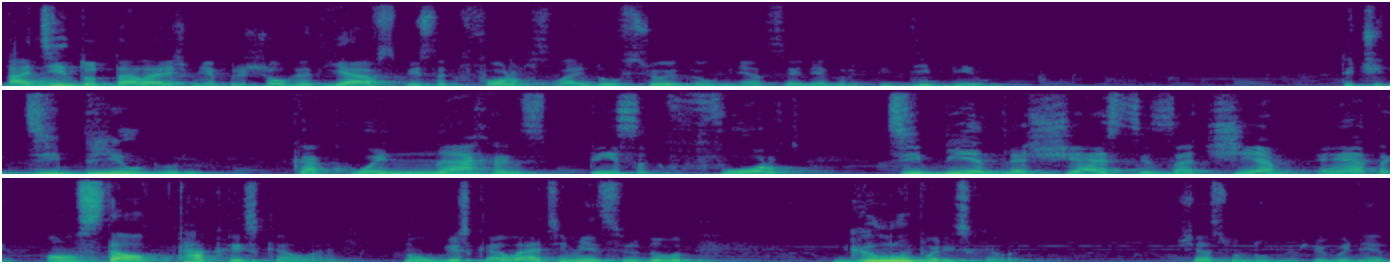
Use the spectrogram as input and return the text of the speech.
Один тут товарищ мне пришел, говорит, я в список Forbes войду, все это у меня цель. Я говорю, ты дебил? Ты что, дебил, говорю? Какой нахрен список Forbes тебе для счастья? Зачем это? Он стал так рисковать. Ну, рисковать имеется в виду вот глупо рисковать. Сейчас он умер, его нет.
